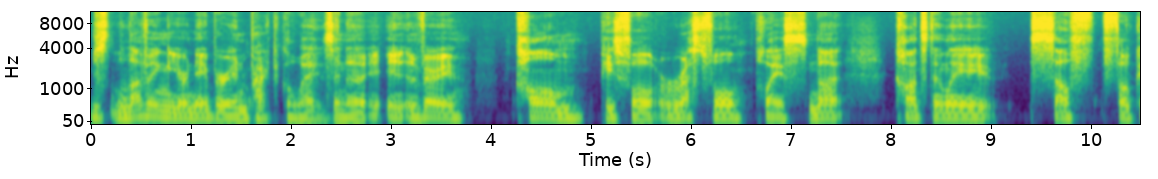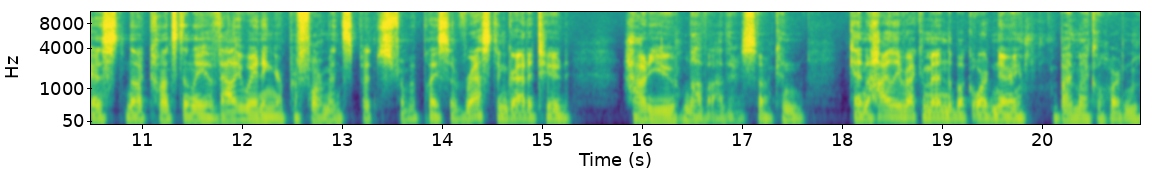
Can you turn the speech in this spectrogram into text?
just loving your neighbor in practical ways in a, in a very calm, peaceful, restful place, not constantly self focused, not constantly evaluating your performance, but just from a place of rest and gratitude. How do you love others? So, can can highly recommend the book Ordinary by Michael Horton,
